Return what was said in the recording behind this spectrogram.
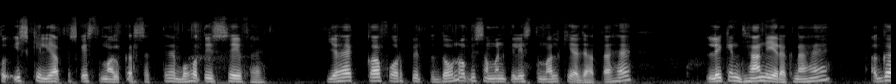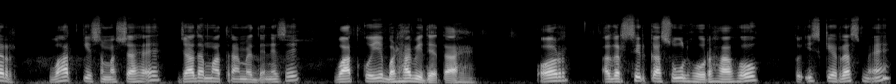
तो इसके लिए आप इसका इस्तेमाल कर सकते हैं। बहुत ही सेफ़ है। यह कफ और पित्त दोनों के समन के लिए इस्तेमाल किया जाता है। लेकिन ध्यान ये रखना है, अगर वात की समस्या है, ज़्यादा मात्रा में देने से वात को ये बढ़ा भी देता है। और अगर सिर का सूल हो रहा हो तो इसके रस में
